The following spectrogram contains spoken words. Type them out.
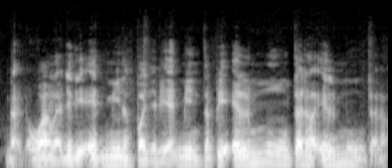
Nak, orang nak jadi admin apa jadi admin. Tapi ilmu tak ada. Ilmu tak ada.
